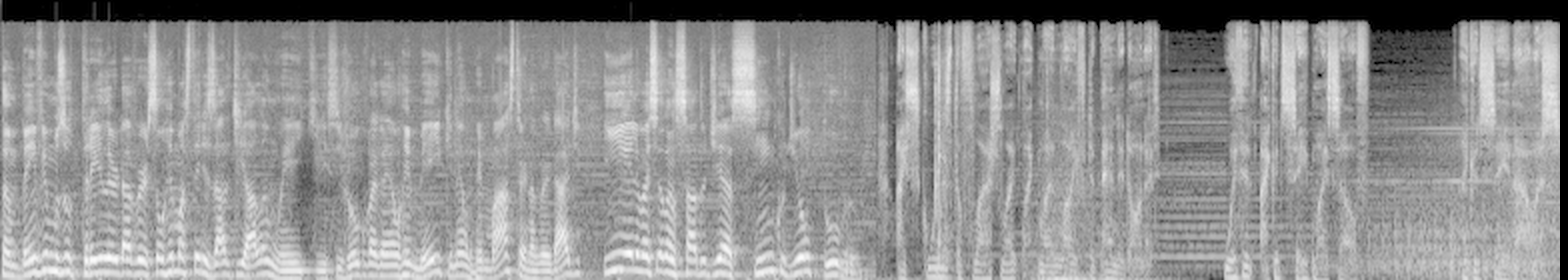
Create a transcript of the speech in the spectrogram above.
Também vimos o trailer da versão remasterizada de Alan Wake. Esse jogo vai ganhar um remake, né, um remaster na verdade, e ele vai ser lançado dia 5 de outubro. I squeezed the flashlight like my life depended on it. With it I could save myself. I could save Alice.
